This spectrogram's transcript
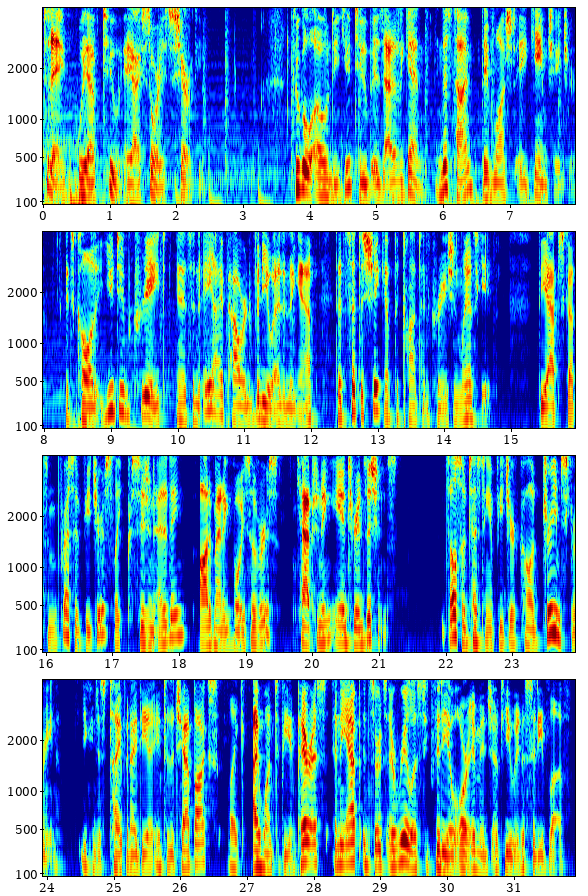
Today, we have two AI stories to share with you. Google owned YouTube is at it again, and this time they've launched a game changer. It's called YouTube Create, and it's an AI powered video editing app that's set to shake up the content creation landscape. The app's got some impressive features like precision editing, automatic voiceovers, captioning, and transitions. It's also testing a feature called Dream Screen, you can just type an idea into the chat box, like, I want to be in Paris, and the app inserts a realistic video or image of you in a city of love.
